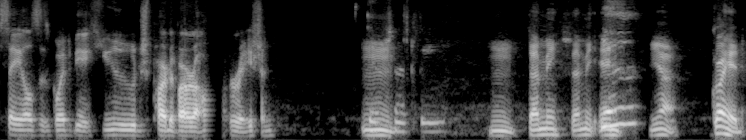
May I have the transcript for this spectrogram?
sales is going to be a huge part of our operation. Mm, Definitely. mm. That makes that makes Yeah. yeah. Go ahead.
